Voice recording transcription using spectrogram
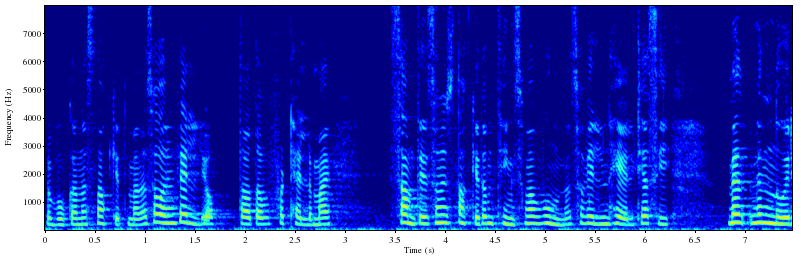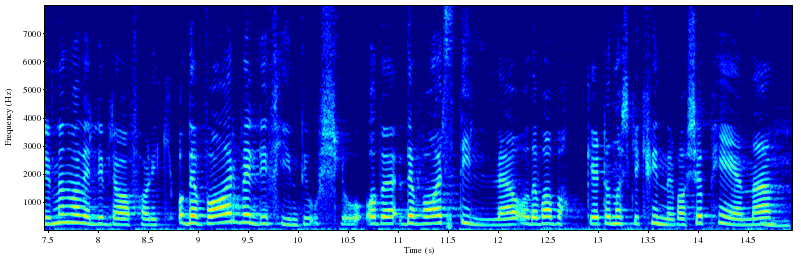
med boka og snakket med henne. Så var hun veldig opptatt av å fortelle meg Samtidig som hun snakket om ting som var vonde, så ville hun hele tida si men, men, nordmenn var veldig bra folk. Og det var veldig fint i Oslo. Og det, det var stille, og det var vakkert, og norske kvinner var så pene. Mm.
